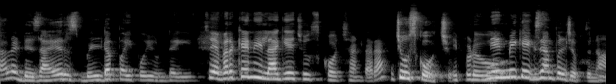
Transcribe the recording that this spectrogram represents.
చాలా డిజైర్స్ బిల్డప్ అయిపోయి ఉంటాయి. సో ఎవరికైనా ఇలాగే చూసుకోవచ్చు అంటారా? చూసుకోవచ్చు. ఇప్పుడు నేను మీకు ఎగ్జాంపుల్ చెప్తున్నా.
